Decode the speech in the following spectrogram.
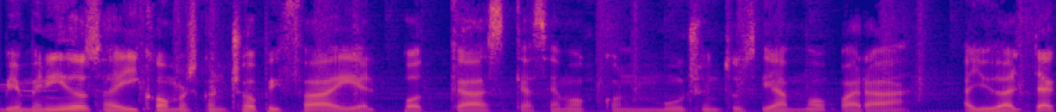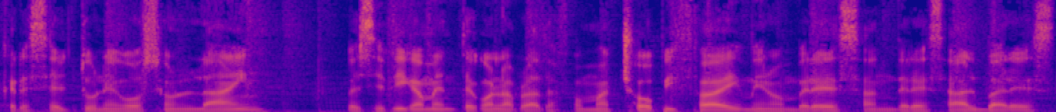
Bienvenidos a e-commerce con Shopify, el podcast que hacemos con mucho entusiasmo para ayudarte a crecer tu negocio online, específicamente con la plataforma Shopify. Mi nombre es Andrés Álvarez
